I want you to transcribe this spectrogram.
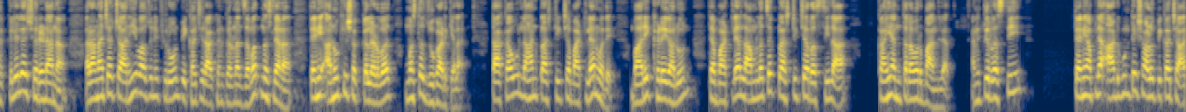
थकलेल्या शरीरानं रानाच्या चारही बाजूने फिरवून पिकाची राखण करणं जमत नसल्यानं त्यांनी अनोखी शक्कल लढवत मस्त जुगाड केला. टाकाऊ लहान प्लास्टिकच्या बाटल्यांमध्ये बारीक खडे घालून त्या बाटल्या लांबलचक प्लास्टिकच्या रस्सीला काही अंतरावर बांधल्यात आणि ती रस्ती त्याने आपल्या आठ गुंठे शाळू पिकाच्या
